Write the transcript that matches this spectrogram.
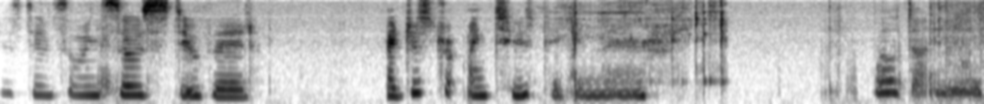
Just did something so stupid. I just dropped my toothpick in there. Well done,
